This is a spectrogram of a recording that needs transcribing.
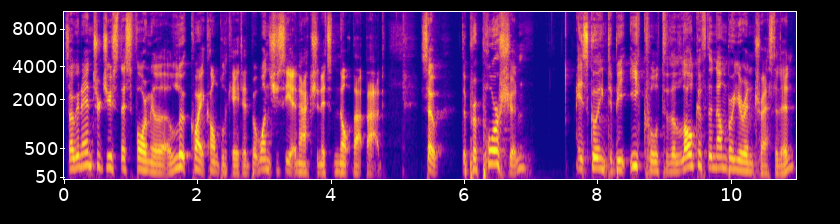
So I'm going to introduce this formula. It'll look quite complicated, but once you see it in action, it's not that bad. So the proportion is going to be equal to the log of the number you're interested in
